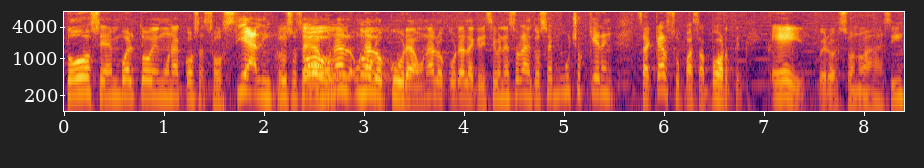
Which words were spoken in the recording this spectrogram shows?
todo se ha envuelto en una cosa social incluso, o sea, Todo, una, locura, una locura la crisis venezolana, entonces muchos quieren sacar su pasaporte. Ey, pero eso no es así.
